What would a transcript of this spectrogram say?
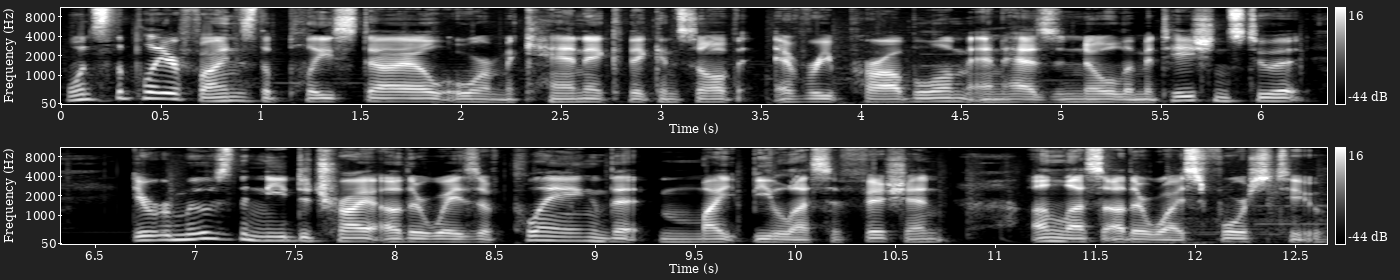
once the player finds the playstyle or mechanic that can solve every problem and has no limitations to it, it removes the need to try other ways of playing that might be less efficient, unless otherwise forced to,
